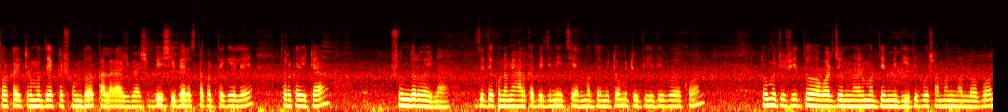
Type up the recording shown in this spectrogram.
তরকারিটার মধ্যে একটা সুন্দর কালার আসবে। আস বেশি বেরেস্তা করতে গেলে তরকারিটা সুন্দর হয় না। যে দেখুন, আমি হালকা ভেজে নিয়েছি। এর মধ্যে আমি টমেটো দিয়ে দিব এখন। টমেটো সিদ্ধ হওয়ার জন্য এর মধ্যে আমি দিয়ে দিব সামান্য লবণ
